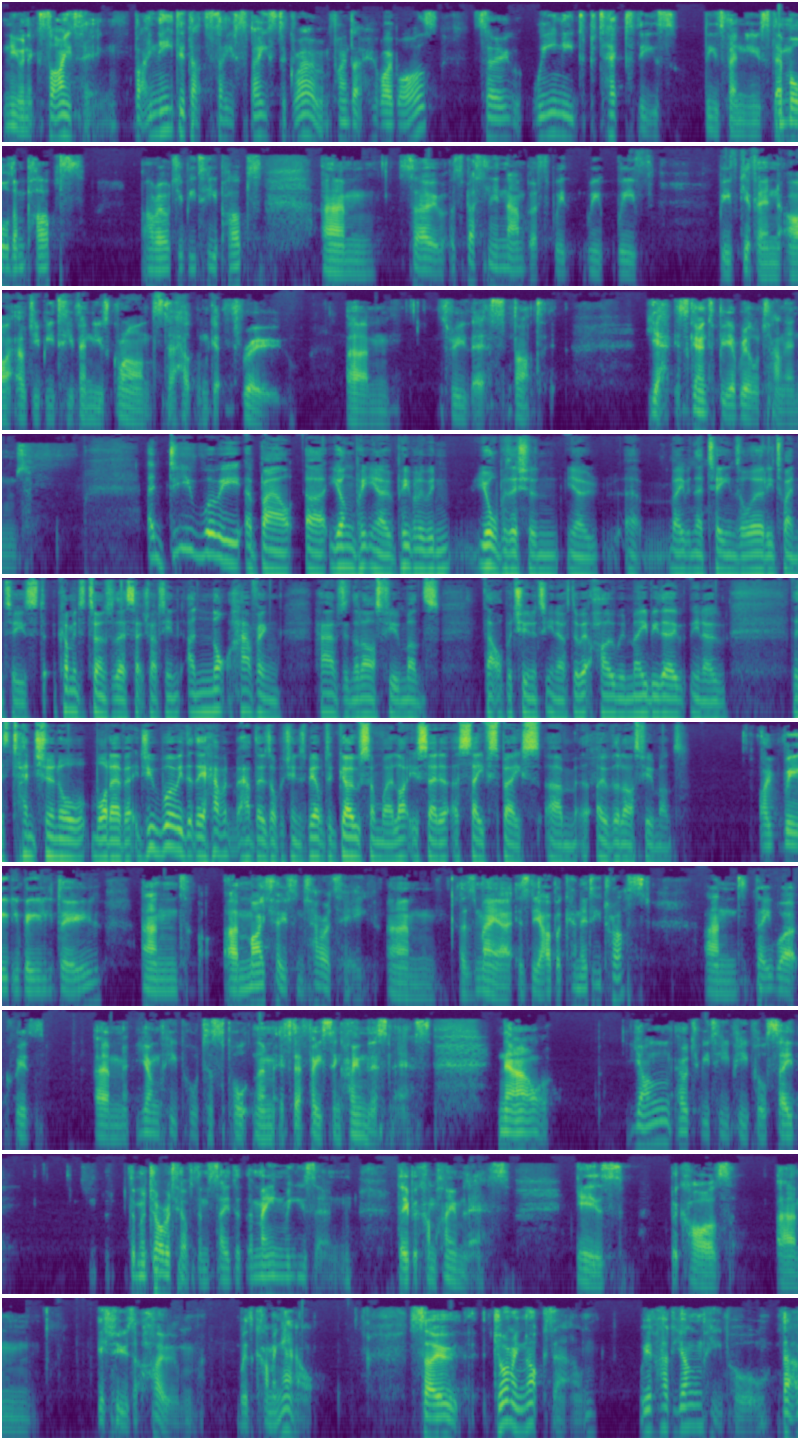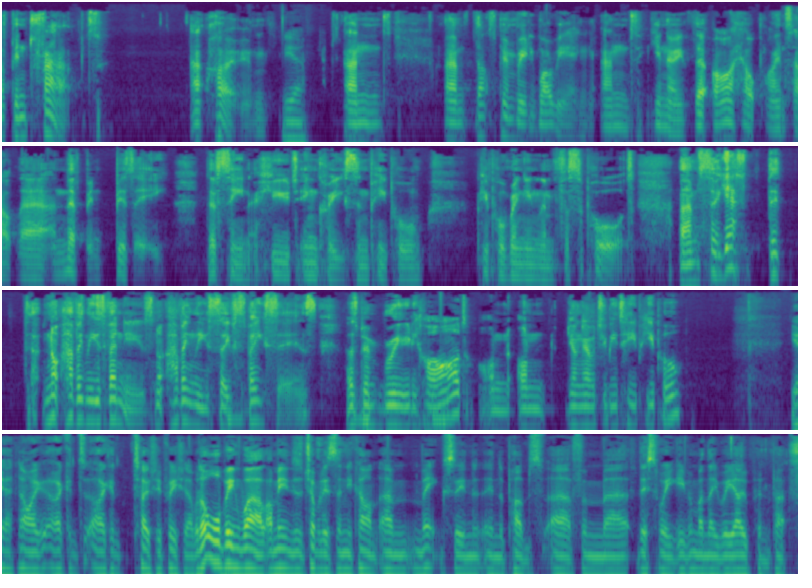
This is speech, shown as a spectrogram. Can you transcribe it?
new and exciting, but I needed that safe space to grow and find out who I was. So we need to protect these these venues. They're more than pubs our LGBT pubs. Um, so especially in Lambeth, we, we, we've we've given our LGBT venues grants to help them get through um, through this. But yeah, it's going to be a real challenge. And do you worry about uh, young people, you know, people who are in your position, you know, uh, maybe in their teens or early 20s, coming to terms with their sexuality and not having had in the last few months that opportunity. You know, if they're at home and maybe they, you know, there's tension or whatever. Do you worry that they haven't had those opportunities to be able to go somewhere, like you said, a, safe space um, over the last few months? I really, really do. And uh, my chosen charity um, as mayor is the Albert Kennedy Trust, and they work with um, young people to support them if they're facing homelessness. Now, young LGBT people say the majority of them say that the main reason they become homeless is because um, issues at home with coming out. So during lockdown, we've had young people that have been trapped at home. Yeah. And um, that's been really worrying. And, you know, there are helplines out there and they've been busy. They've seen a huge increase in people people ringing them for support. Um, so yes, the, not having these venues, not having these safe spaces, has been really hard on on young LGBT people. Yeah, no, I, I could I could totally appreciate that. But all being well, I mean, the trouble is then you can't um, mix in in the pubs uh, from uh, this week, even when they reopen. But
